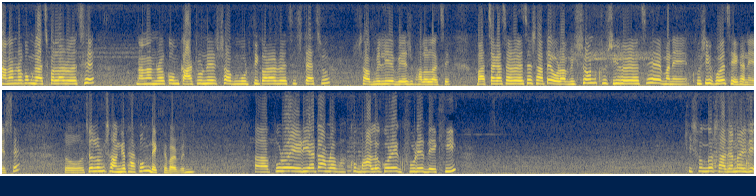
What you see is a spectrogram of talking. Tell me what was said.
নানান রকম গাছপালা রয়েছে, নানান রকম কার্টুনের সব মূর্তি করা রয়েছে, স্ট্যাচু। সব মিলিয়ে বেশ ভালো লাগছে। বাচ্চা কাচ্চা রয়েছে সাথে, ওরা ভীষণ খুশি হয়েছে মানে খুশি হয়েছে এখানে এসে। তো চলুন সঙ্গে থাকুন, দেখতে পারবেন। পুরো এরিয়াটা আমরা খুব ভালো করে ঘুরে দেখি। কি সুন্দর সাজানো, এই যে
